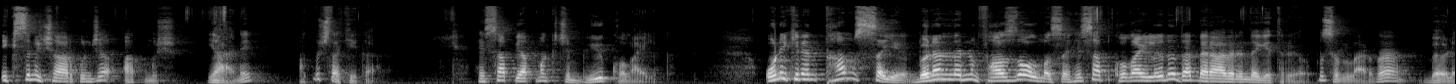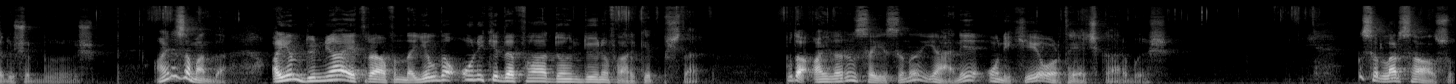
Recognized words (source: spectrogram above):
İkisini çarpınca 60. Yani 60 dakika. Hesap yapmak için büyük kolaylık. 12'nin tam sayı, bölenlerinin fazla olması hesap kolaylığını da beraberinde getiriyor. Mısırlılar da böyle düşünmüş. Aynı zamanda ayın dünya etrafında yılda 12 defa döndüğünü fark etmişler. Bu da ayların sayısını yani 12'yi ortaya çıkarmış. Mısırlar sağ olsun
